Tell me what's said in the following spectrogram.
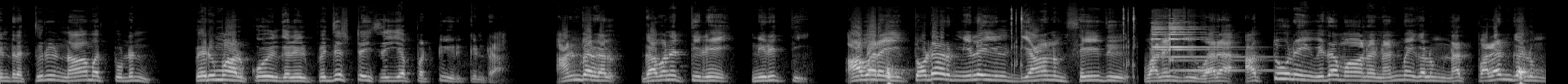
என்ற திருநாமத்துடன் பெருமாள் கோயில்களில் பிரதிஷ்டை செய்யப்பட்டு இருக்கின்றார். அன்பர்கள் கவனத்திலே நிறுத்தி அவரை தொடர் நிலையில் தியானம் செய்து வணங்கி வர அத்துணை விதமான நன்மைகளும் நற்பலன்களும்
